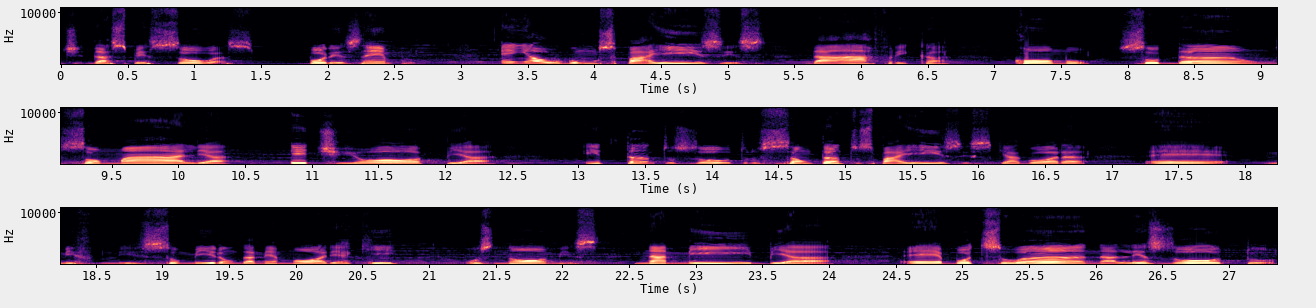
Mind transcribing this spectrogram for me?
de, das pessoas, por exemplo, em alguns países da África, como Sudão, Somália, Etiópia e tantos outros, são tantos países que agora é, me, me sumiram da memória aqui os nomes: Namíbia, é, Botsuana, Lesoto,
